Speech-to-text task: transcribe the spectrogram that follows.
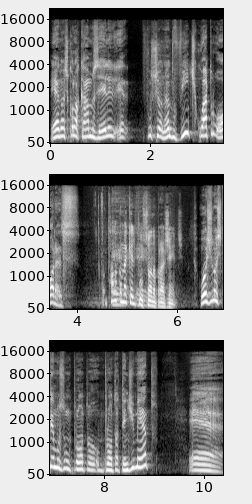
é nós colocarmos ele é, funcionando 24 horas. Fala é, como é que ele é, funciona para a gente. Hoje nós temos um pronto, um pronto atendimento é,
